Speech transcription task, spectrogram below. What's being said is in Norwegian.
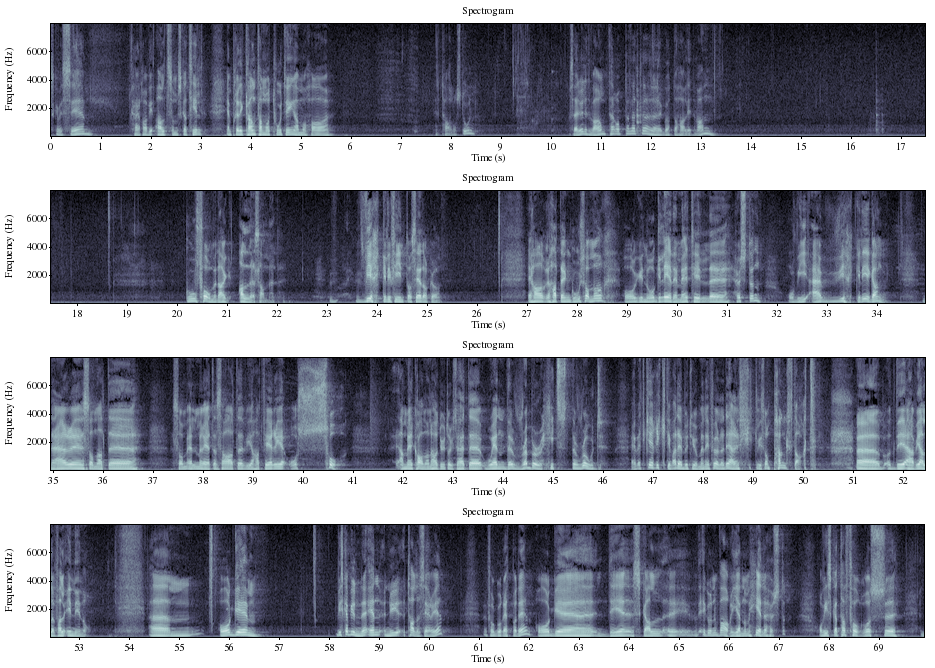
Skal vi se Her har vi alt som skal til. En predikant han må ha to ting. Han må ha en talerstol. Så er det jo litt varmt her oppe. vet du. Det er godt å ha litt vann. God formiddag, alle sammen. Virkelig fint å se dere. Jeg har hatt en god sommer, og nå gleder jeg meg til eh, høsten. Og vi er virkelig i gang. Det er eh, sånn at eh, Som Ellen Merete sa, at vi har hatt ferie, og så Amerikanerne har et uttrykk som heter 'when the rubber hits the road'. Jeg vet ikke riktig hva det betyr, men jeg føler det er en skikkelig sånn pangstart. Uh, det er vi i alle fall inne i nå. Um, og um, vi skal begynne en ny taleserie, for å gå rett på det. Og uh, det skal uh, i grunnen vare gjennom hele høsten. Og vi skal ta for oss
